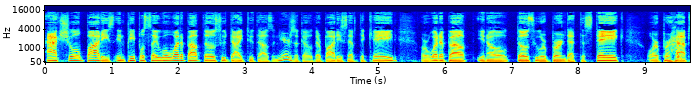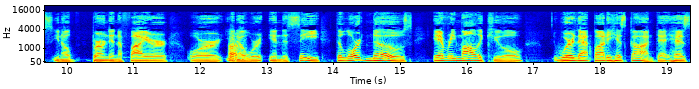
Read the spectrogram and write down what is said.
actual bodies, and people say, well, what about those who died 2,000 years ago? Their bodies have decayed. Or what about, you know, those who were burned at the stake, or perhaps, you know, burned in a fire or you uh-huh. know we're in the sea the lord knows every molecule where that body has gone that has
